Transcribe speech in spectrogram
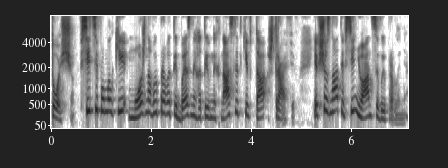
тощо. Всі ці помилки можна виправити без негативних наслідків та штрафів, якщо знати всі нюанси виправлення.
